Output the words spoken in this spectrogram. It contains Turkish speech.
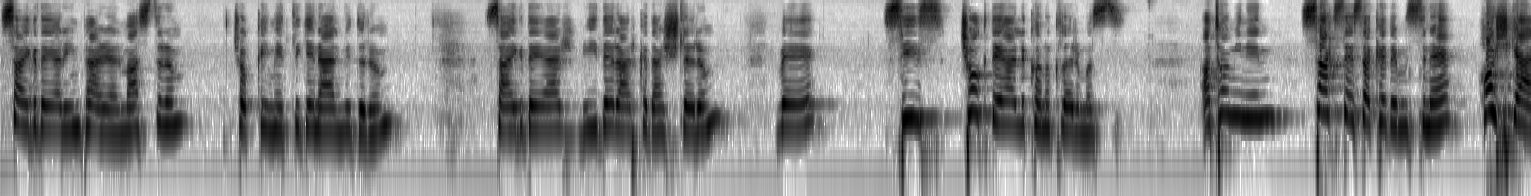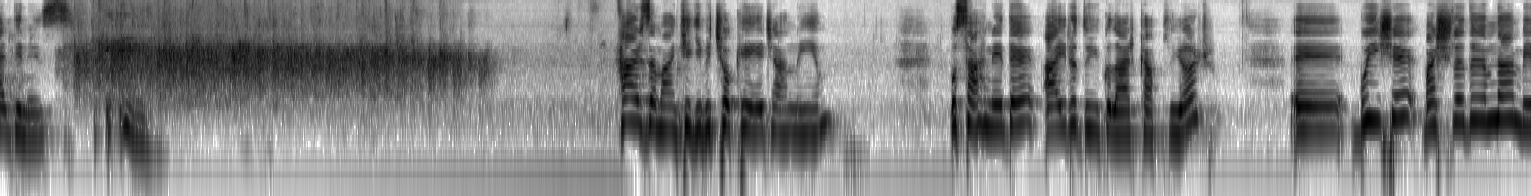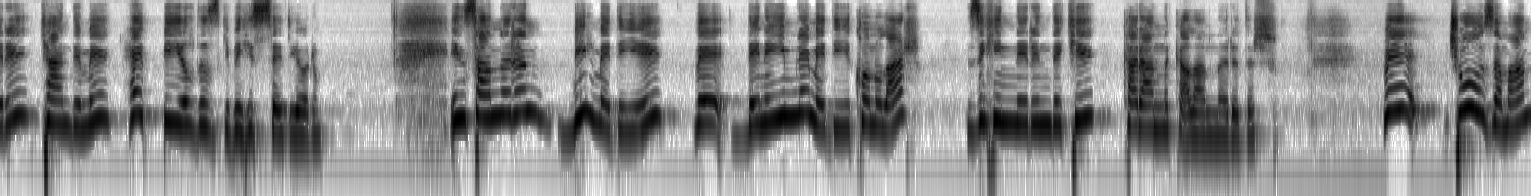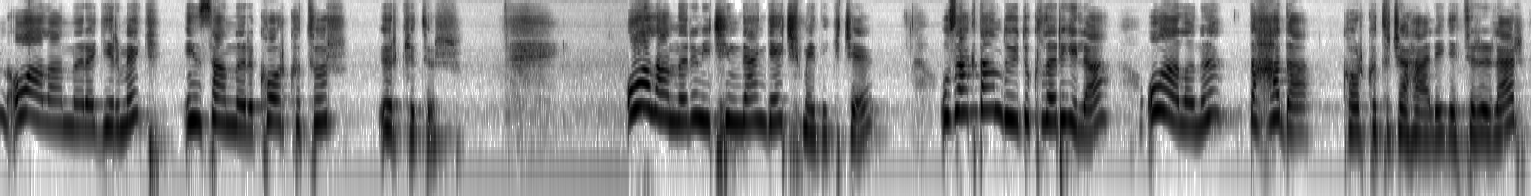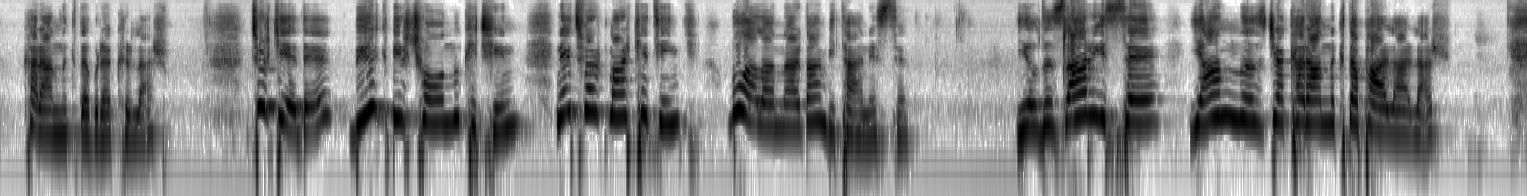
Saygıdeğer Imperial Master'ım, çok kıymetli genel müdürüm, saygıdeğer lider arkadaşlarım ve siz çok değerli konuklarımız. Atomi'nin Success Akademisi'ne hoş geldiniz. Her zamanki gibi çok heyecanlıyım. Bu sahnede ayrı duygular kaplıyor. Ee, bu işe başladığımdan beri kendimi hep bir yıldız gibi hissediyorum. İnsanların bilmediği ve deneyimlemediği konular zihinlerindeki karanlık alanlarıdır. Ve çoğu zaman o alanlara girmek insanları korkutur, ürkütür. O alanların içinden geçmedikçe uzaktan duyduklarıyla o alanı daha da korkutucu hale getirirler, karanlıkta bırakırlar. Türkiye'de büyük bir çoğunluk için network marketing bu alanlardan bir tanesi. Yıldızlar ise yalnızca karanlıkta parlarlar.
